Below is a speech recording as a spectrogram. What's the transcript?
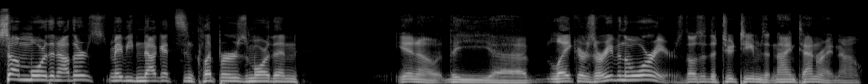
Some more than others. Maybe Nuggets and Clippers more than you know the uh, Lakers or even the Warriors. Those are the two teams at 9-10 right now.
